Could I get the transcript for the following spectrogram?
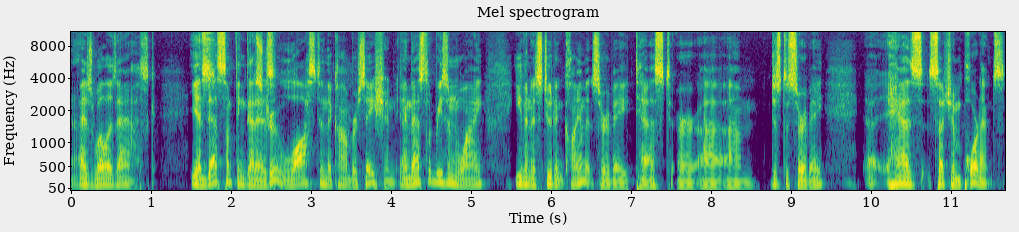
as well as ask. Yes, and that's something that is that's true. lost in the conversation. And that's the reason why even a student climate survey test or uh, um, just a survey uh, has such importance.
